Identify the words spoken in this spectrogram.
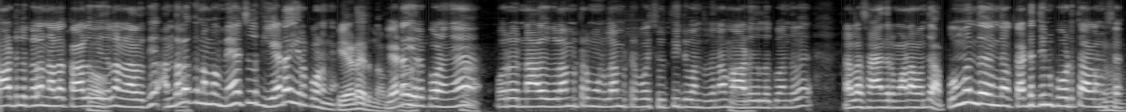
மாடுகளுக்கெல்லாம் நல்ல காலு. இதெல்லாம் நல்லா இருக்கு. அந்த அளவுக்கு நம்ம மேய்ச்சலுக்கு இடம் இருக்கணுங்க. இடம் இருந்தாலும் இடம் இருக்கணுங்க. ஒரு நாலு கிலோமீட்டர் மூணு கிலோமீட்டர் போய் சுற்றிட்டு வந்ததுன்னா மாடுகளுக்கு வந்து நல்லா சாயந்தரமான வந்து அப்பவும் இந்த இந்த கட்டுத்தின்னு போட்டு ஆகணும் சார்.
